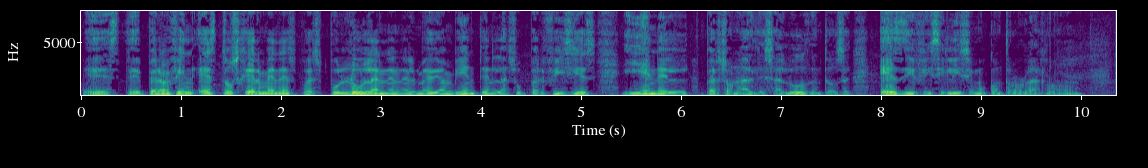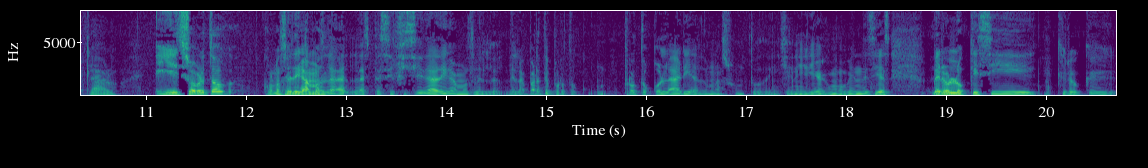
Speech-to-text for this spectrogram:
Este, pero en fin, estos gérmenes pues pululan en el medio ambiente, en las superficies y en el personal de salud, entonces es dificilísimo controlarlo. Claro. Y sobre todo conocer, digamos, la, especificidad, digamos, de la, parte protocolaria de un asunto de ingeniería, como bien decías. Pero lo que sí creo que,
